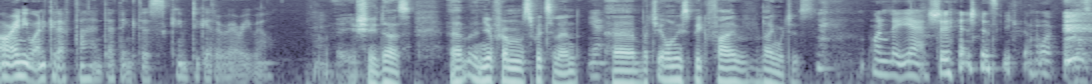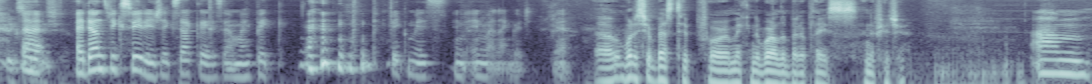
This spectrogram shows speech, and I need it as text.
or anyone could have planned. I think this came together very well. It usually does. Um, and you're from Switzerland, yeah. uh, but you only speak five languages. only, yeah. Should, I should speak some more. You don't speak Swedish. Uh, I don't speak Swedish, exactly. So my big, big miss in, in my language. Yeah. Uh, what is your best tip for making the world a better place in the future? Um,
